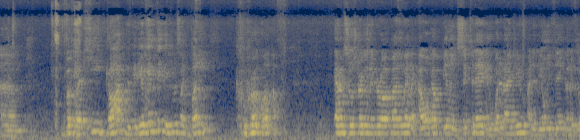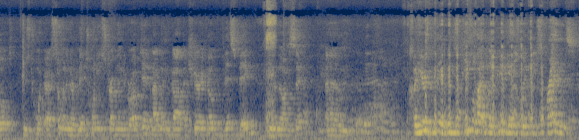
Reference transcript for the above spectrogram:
Um, but but he got the video game thing that he was like, buddy, grow up. And I'm still struggling to grow up, by the way. Like, I woke up feeling sick today, and what did I do? I did the only thing an adult who's tw- uh, someone in their mid 20s struggling to grow up did, and I went and got a cherry coke this big, even though I'm sick. Um, but here's the thing these people I play video games with, these friends,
